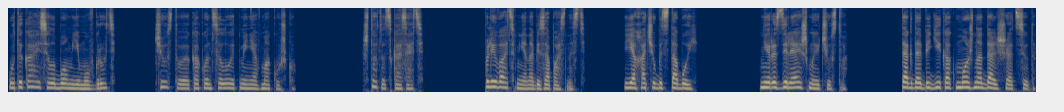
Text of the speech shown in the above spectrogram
Утыкаясь лбом ему в грудь, чувствуя, как он целует меня в макушку. Что тут сказать? Плевать мне на безопасность. Я хочу быть с тобой. Не разделяешь мои чувства? Тогда беги как можно дальше отсюда.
